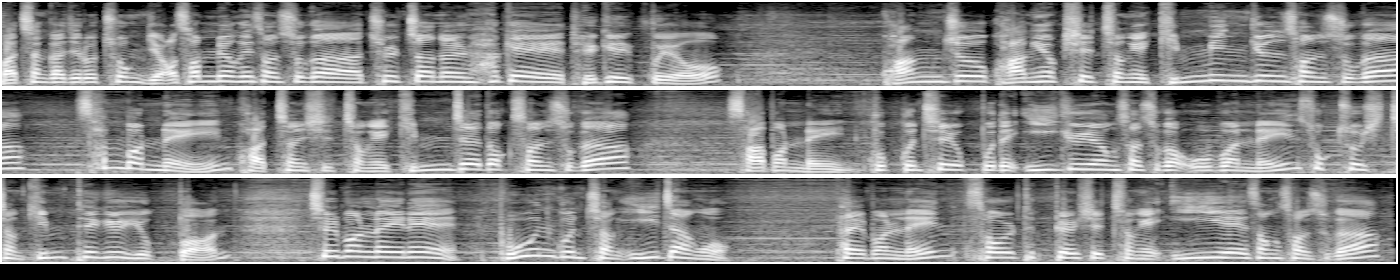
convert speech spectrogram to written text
마찬가지로 총 6명의 선수가 출전을 하게 되겠고요. 광주 광역시청의 김민균 선수가 3번 레인, 과천시청의 김재덕 선수가 4번 레인, 국군체육부대 이규영 선수가 5번 레인, 속초시청 김태규 6번, 7번 레인의 보은군청 이장호, 8번 레인 서울특별시청의 이혜성 선수가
